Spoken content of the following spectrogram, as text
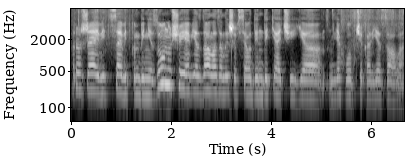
рожеві. Це від комбінезону, що я в'язала. Залишився один дитячий, я для хлопчика в'язала.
